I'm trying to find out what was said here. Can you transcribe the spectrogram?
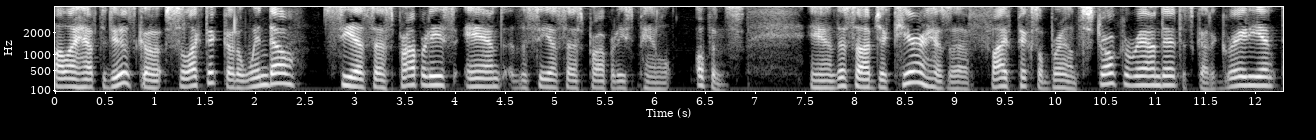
all I have to do is go select it, go to Window, CSS Properties, and the CSS Properties panel opens. And this object here has a 5 pixel brown stroke around it. It's got a gradient.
